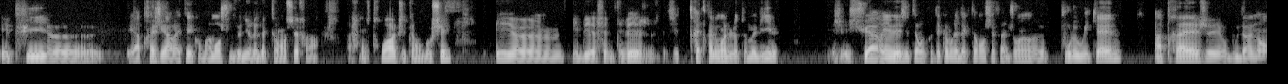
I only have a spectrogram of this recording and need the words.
Et puis, euh, et après, j'ai arrêté quand vraiment je suis devenu rédacteur en chef à, France 3, que j'étais embauché. Et, euh, et BFM TV, j'étais très très loin de l'automobile. Je je suis arrivé, j'étais recruté comme rédacteur en chef adjoint euh, pour le week-end. Après, j'ai, au bout d'un an,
